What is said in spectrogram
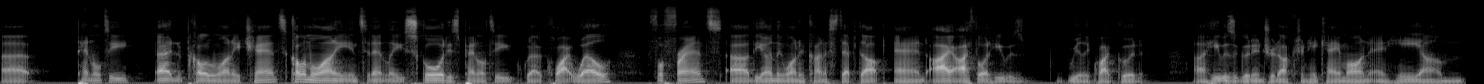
uh, penalty uh, Kolo Muani chance. Kolo Muani, incidentally, scored his penalty uh, quite well for France, uh, the only one who kind of stepped up, and I, I thought he was really quite good. Uh, he was a good introduction. He came on and he um,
